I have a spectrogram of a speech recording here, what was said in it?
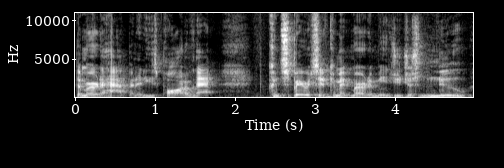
the murder happened and he's part of that conspiracy to commit murder means you just knew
